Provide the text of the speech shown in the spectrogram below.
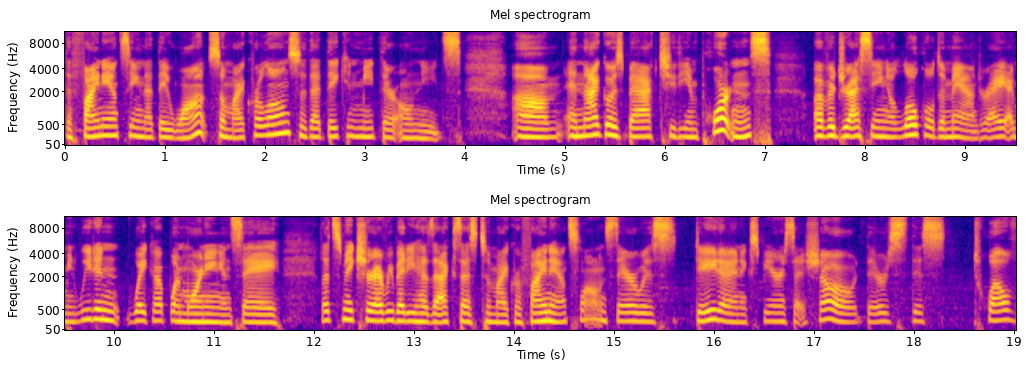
the financing that they want, so microloans, so that they can meet their own needs. Um, and that goes back to the importance of addressing a local demand, right? I mean, we didn't wake up one morning and say, let's make sure everybody has access to microfinance loans. There was data and experience that showed there's this $12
